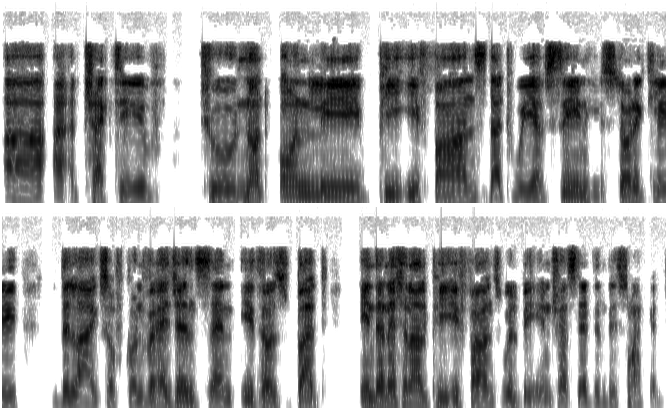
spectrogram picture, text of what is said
are, attractive to not only PE funds that we have seen historically, the likes of Convergence and Ethos, but international PE funds will be interested in this market.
